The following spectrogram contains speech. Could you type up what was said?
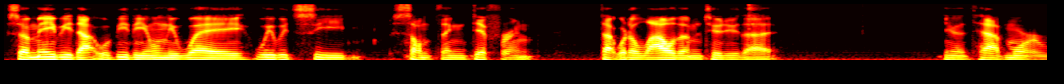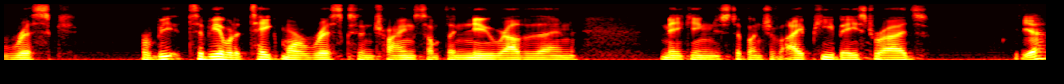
So maybe that would be the only way we would see something different that would allow them to do that. You know, to have more risk or be, to be able to take more risks in trying something new rather than making just a bunch of IP based rides. Yeah,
